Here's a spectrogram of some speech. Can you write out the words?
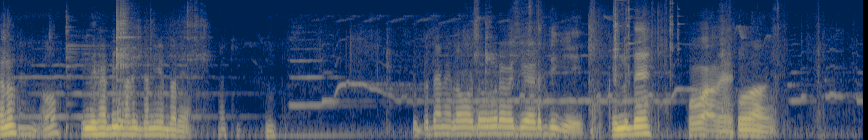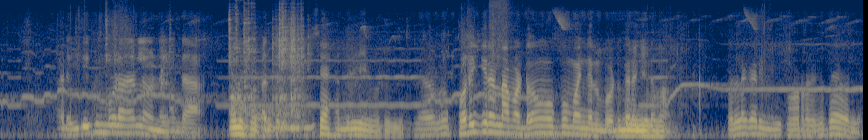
ஏன்னா ஓ. இந்த சட்டிக்கு கழி தண்ணி எடுத்துறியா இப்போ தண்ணியில் ஓட்டு ஊற வச்சு எடுத்துக்கு. என்னது? போவாவே. போவாங்க அட இதுக்கும் போட நல்ல கத்திரிக்காய் போட்டுருங்க. பொரிக்கிறேன்னா மட்டும் உப்பு மஞ்சள் போட்டு கரைச்சிடலாம் வெள்ளைக்கறிக்கு போடுறதுக்கு தேவையில்லை.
